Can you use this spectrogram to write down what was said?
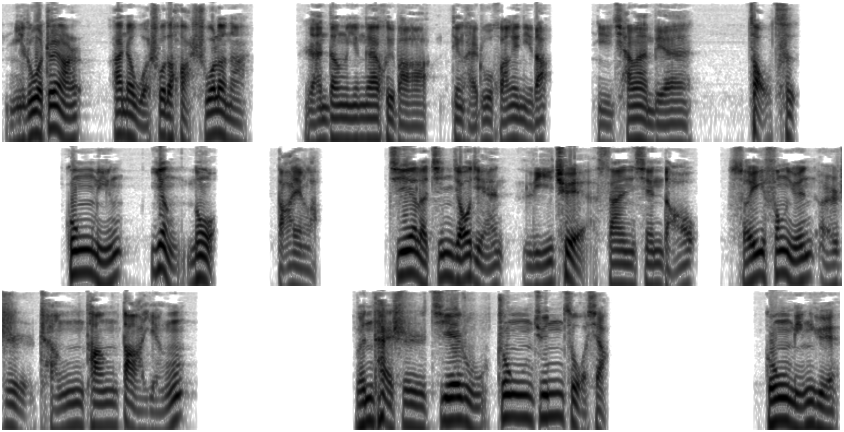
你如果这样按照我说的话说了呢，燃灯应该会把定海珠还给你的，你千万别造次。公明应诺，答应了，接了金角剪，离却三仙岛，随风云而至成汤大营。文太师接入中军坐下。公明曰：“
